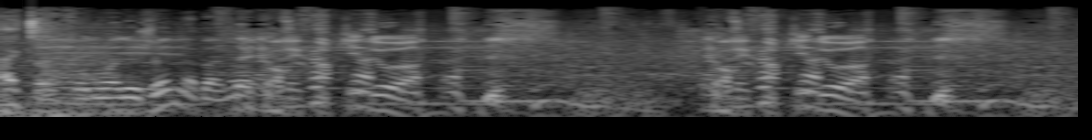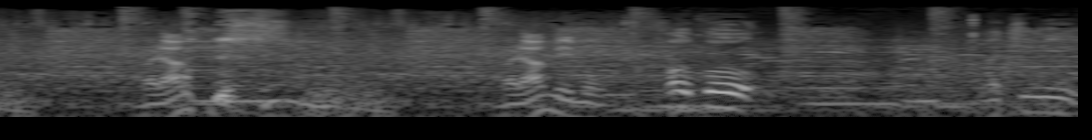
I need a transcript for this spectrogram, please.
Ah, un tournoi de jeunes là-bas, Avec marqué Doha. Avec marqué Doha. Voilà. Voilà, mais bon. Rocco. Hakimi.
